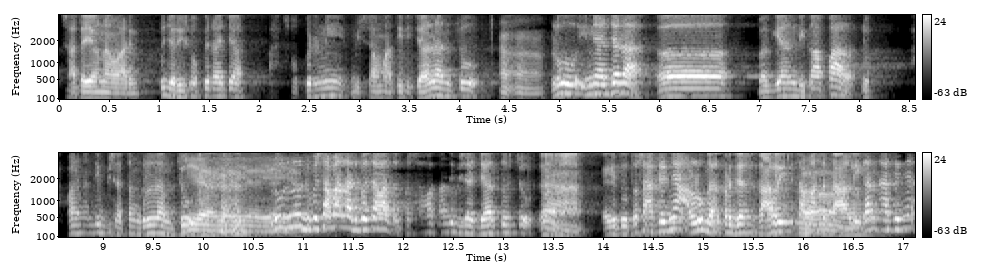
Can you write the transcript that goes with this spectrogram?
Terus ada yang nawarin, lu jadi sopir aja. Ah, sopir nih bisa mati di jalan, cu. Heeh. Lu ini aja lah, eh bagian di kapal. Loh, kapal nanti bisa tenggelam, cu. Iya, iya, iya, iya, lu, lu di pesawat lah, di pesawat. Pesawat nanti bisa jatuh, cu. Nah, kayak gitu. Terus akhirnya lu nggak kerja sekali sama Heeh. sekali kan akhirnya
